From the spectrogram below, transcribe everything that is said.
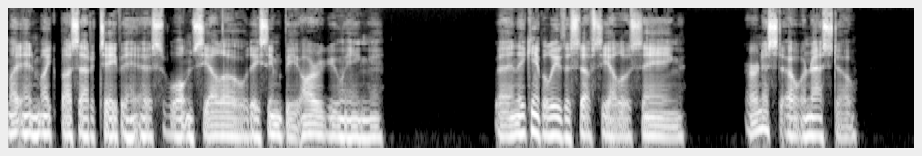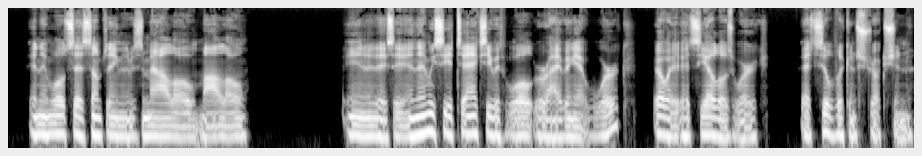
and Mike busts out a tape as Walton Cielo. They seem to be arguing, uh, and they can't believe the stuff Cielo's saying. Ernesto, Ernesto. And then Walt says something, and it's Malo, Malo. And they say, and then we see a taxi with Walt arriving at work. Oh, at Cielo's work, at Silva Construction.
